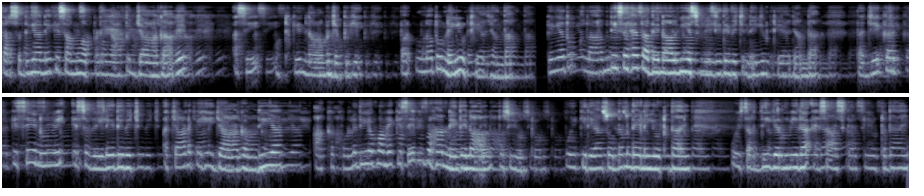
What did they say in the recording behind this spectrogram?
ਤਰਸਦੀਆਂ ਨੇ ਕਿ ਸਾਨੂੰ ਆਪਣੇ ਆਪ ਜਾਗ ਆਵੇ। ਅਸੀਂ ਉੱਠ ਕੇ ਨਾਮ ਜਪੀਏ, ਪਰ ਉਹਨਾਂ ਤੋਂ ਨਹੀਂ ਉੱਠਿਆ ਜਾਂਦਾ। ਕਈਆਂ ਤੋਂ ਅਲਾਰਮ ਦੀ ਸਹਾਇਤਾ ਦੇ ਨਾਲ ਵੀ ਇਸ ਵੇਲੇ ਦੇ ਵਿੱਚ ਨਹੀਂ ਉੱਠਿਆ ਜਾਂਦਾ। ਤਾਂ ਜੇਕਰ ਕਿਸੇ ਨੂੰ ਵੀ ਇਸ ਵੇਲੇ ਦੇ ਵਿੱਚ ਅਚਾਨਕ ਹੀ ਜਾਗ ਆਉਂਦੀ ਆ, ਅੱਖ ਖੁੱਲਦੀ ਆ, ਭਾਵੇਂ ਕਿਸੇ ਵੀ ਬਹਾਨੇ ਦੇ ਨਾਲ ਤੁਸੀਂ ਉੱਠੋ। ਕੋਈ ਕਿਰਿਆ ਸੋਧਣ ਦੇ ਲਈ ਉੱਠਦਾ ਹੈ ਕੋਈ ਸਰਦੀ ਗਰਮੀ ਦਾ ਅਹਿਸਾਸ ਕਰਕੇ ਉੱਠਦਾ ਹੈ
